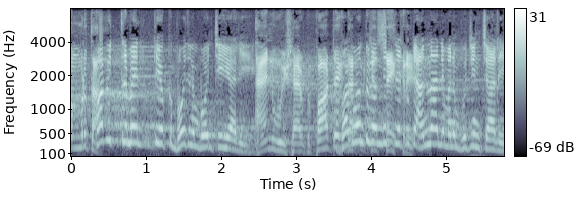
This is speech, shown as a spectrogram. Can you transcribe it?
amrita. పవిత్రమైనటువంటి యొక్క భోజనం భోజనం చేయాలి And we have to partake that భగవంతుడు which is అందించినటువంటి sacred. అన్నాన్ని మనం భుజించాలి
